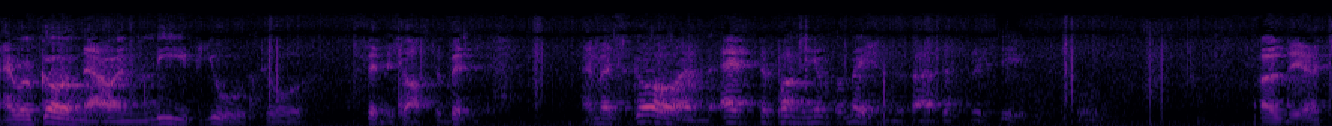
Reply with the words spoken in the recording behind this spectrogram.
I will go now and leave you to finish off the business. I must go and act upon the information that I have just received. Well, Diaz,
